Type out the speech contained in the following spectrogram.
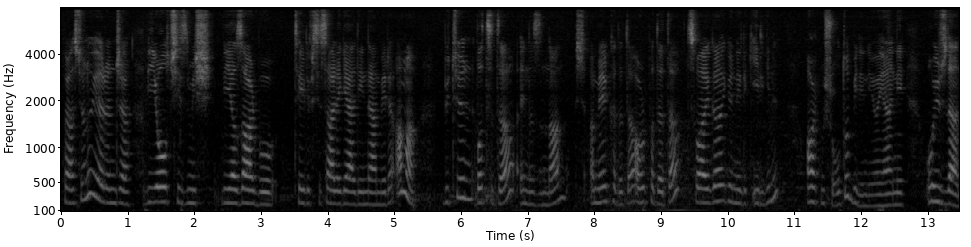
operasyonu uyarınca bir yol çizmiş bir yazar bu telifsiz hale geldiğinden beri ama bütün batıda en azından işte Amerika'da da Avrupa'da da Zweig'a yönelik ilginin artmış olduğu biliniyor. Yani o yüzden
